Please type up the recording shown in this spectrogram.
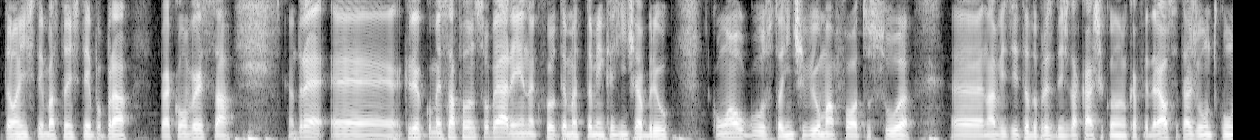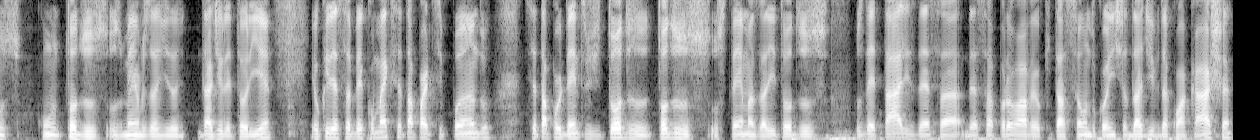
Então a gente tem bastante tempo para para conversar. André, é, queria começar falando sobre a Arena, que foi o tema também que a gente abriu com Augusto. A gente viu uma foto sua é, na visita do presidente da Caixa Econômica Federal. Você está junto com, os, com todos os, os membros da, da, diretoria. Eu queria saber como é que você está participando. Você está por dentro de todos, todos os, os temas ali, todos os, os, detalhes dessa, dessa provável quitação do Corinthians da dívida com a Caixa.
